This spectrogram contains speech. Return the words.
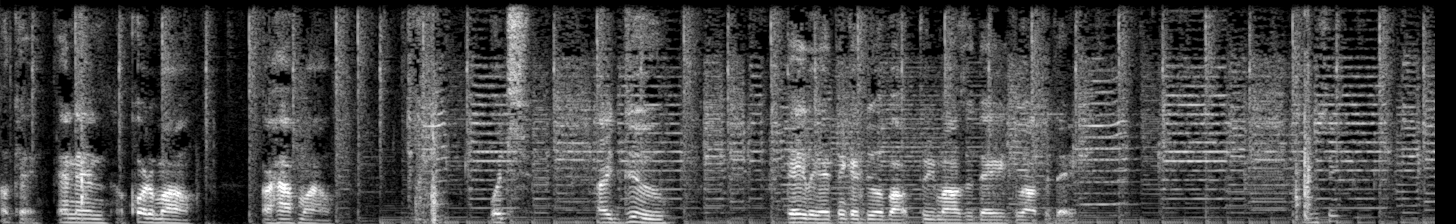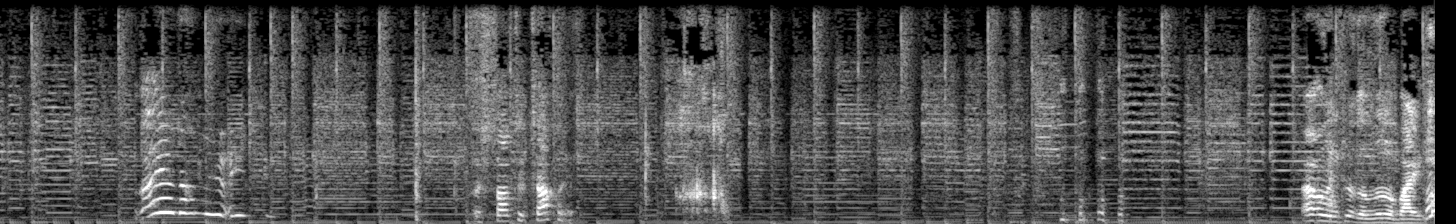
Okay, and then a quarter mile or half mile, which I do daily. I think I do about three miles a day throughout the day. Let me see. Why don't eat? It's salted chocolate. I only took a little bite.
